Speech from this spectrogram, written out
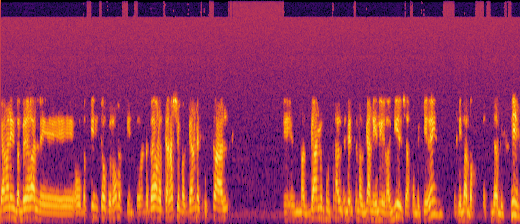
גם אני מדבר על, אה, או מתקין טוב ולא מתקין טוב, אני מדבר על הטענה שמזגן מפוצל, אה, מזגן מפוצל זה בעצם מזגן עילי רגיל שאנחנו מכירים, יחידה בפנים.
